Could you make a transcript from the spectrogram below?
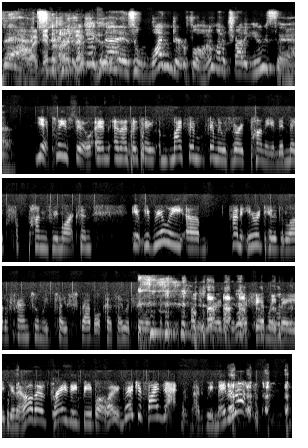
that. Oh, I've never heard I think that is wonderful. I want to try to use that. Yeah, please do. And and as I say, my fam- family was very punny, and they'd make f- puns remarks, and it, it really um, kind of irritated a lot of friends when we'd play Scrabble because I would fill in some of these funny words that my family made. You know, oh, those crazy people. Where- Where'd you find that? We made it up.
